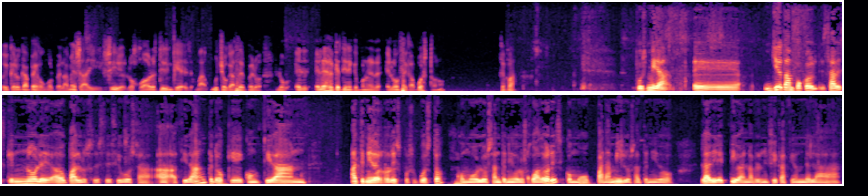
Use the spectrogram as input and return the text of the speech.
hoy creo que ha pegado un golpe en la mesa y sí, los jugadores tienen que mucho que hacer, pero él, es el que tiene que poner el 11 que ha puesto, ¿no? Jefa. Pues mira, eh, yo tampoco, sabes, que no le he dado palos excesivos a, a, Zidane. Creo mm. que con Zidane ha tenido errores, por supuesto, mm. como los han tenido los jugadores, como para mí los ha tenido la directiva en la planificación de la,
